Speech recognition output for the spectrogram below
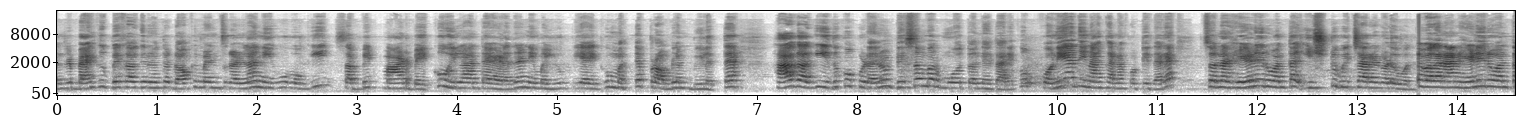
ಅಂದ್ರೆ ಬ್ಯಾಂಕ್ ಬೇಕಾಗಿರುವಂತ ಡಾಕ್ಯುಮೆಂಟ್ಸ್ ಗಳನ್ನ ನೀವು ಹೋಗಿ ಸಬ್ಮಿಟ್ ಮಾಡಬೇಕು. ಇಲ್ಲ ಅಂತ ಹೇಳಿದ್ರೆ ನಿಮ್ಮ ಯು ಪಿ ಐಗೂ ಮತ್ತೆ ಪ್ರಾಬ್ಲಮ್ ಬೀಳುತ್ತೆ. ಹಾಗಾಗಿ ಇದಕ್ಕೂ ಕೂಡ ಡಿಸೆಂಬರ್ ಮೂವತ್ತೊಂದನೇ ತಾರೀಕು ಕೊನೆಯ ದಿನಾಂಕನ ಕೊಟ್ಟಿದ್ದಾರೆ. ಸೊ ನಾನು ಹೇಳಿರುವಂತ ಇಷ್ಟು ವಿಚಾರಗಳು ಒಂದು. ಇವಾಗ ನಾನು ಹೇಳಿರುವಂತ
